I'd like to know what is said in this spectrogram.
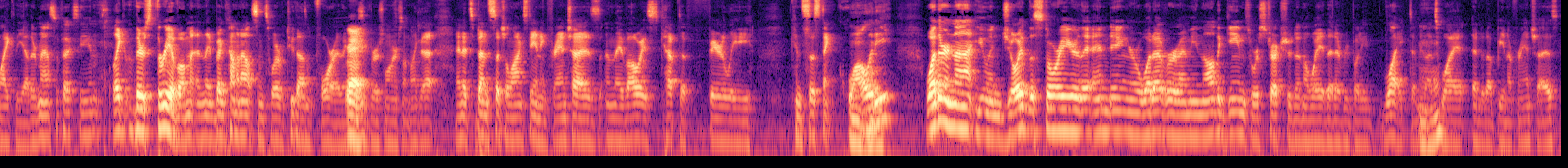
like the other Mass Effect games. Like, there's three of them, and they've been coming out since whatever 2004, I think was the first one or something like that. And it's been such a long-standing franchise, and they've always kept a fairly consistent quality. Mm-hmm. Whether or not you enjoyed the story or the ending or whatever, I mean, all the games were structured in a way that everybody liked. I mean, that's mm-hmm. why it ended up being a franchise.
